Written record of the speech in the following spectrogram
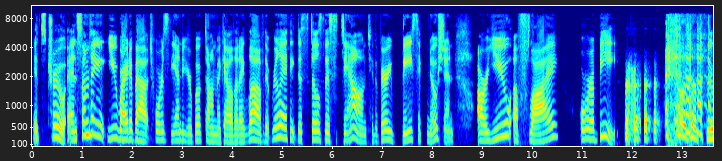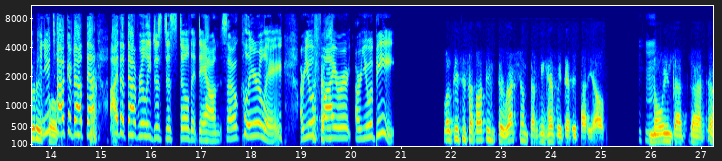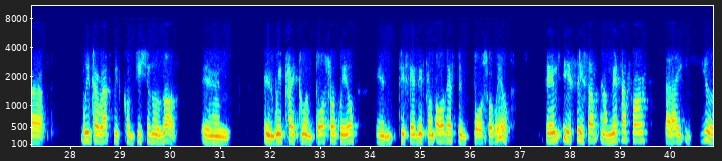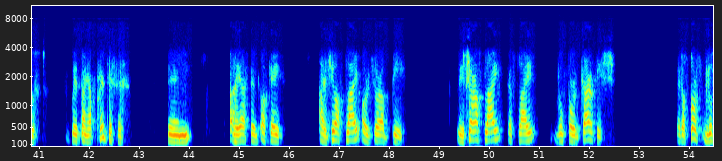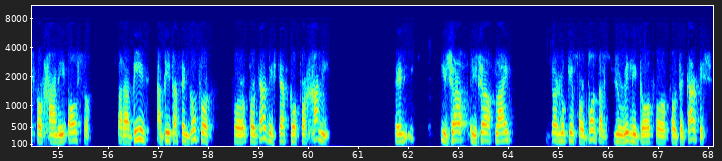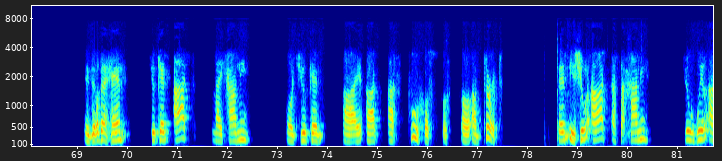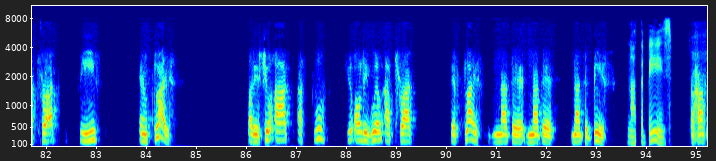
It's true. And something you write about towards the end of your book, Don Miguel, that I love, that really I think distills this down to the very basic notion. Are you a fly or a bee? oh, Can you talk about that? I thought that really just distilled it down so clearly. Are you a fly or are you a bee? Well, this is about the interaction that we have with everybody else, mm-hmm. knowing that that uh, we interact with conditional love, and and we try to impose our will and defend it from others to impose our will. Then it's, it's a, a metaphor that I used with my apprentices. And I asked them, okay, are you a fly or you're a bee? If you're a fly, the fly look for garbage. And of course, look for honey also. But a bee, a bee doesn't go for, for, for garbage, just go for honey. Then if you're a, if you're a fly, you're looking for both, but you really go for, for the garbage. On the other hand, you can act like honey, or you can uh, act as poo or, or dirt. Then if you act as a honey, you will attract bees and flies. But if you act as poo, you only will attract the flies, not the not the not the bees. Not the bees. Uh-huh.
